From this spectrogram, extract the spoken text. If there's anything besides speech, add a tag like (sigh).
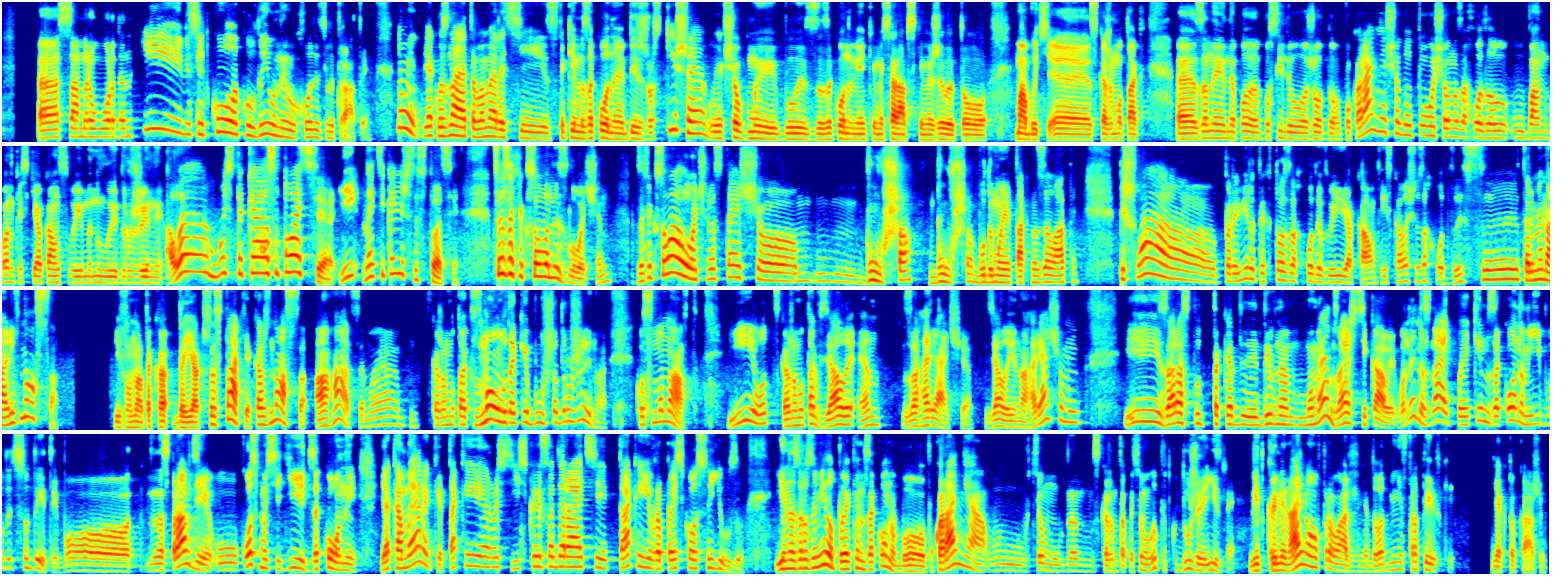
Саммер Уорден, і відслідковувала, куди вони уходять витрати. Ну, як ви знаєте, в Америці з такими законами більш жорсткіше. Якщо б ми були з законами якимись арабськими жили, то, мабуть, е, скажімо так, е, за нею не послідувало жодного покарання щодо того, що вона заходила у бан- банківський аккаунт своєї минулої дружини. Але ось така ситуація. І найцікавіша ситуація це зафіксований злочин. Зафіксували його через те, що м, Буша, Буша, будемо її так називати, пішла перевірити, хто заходив в її аккаунт, і сказала, що заходили з е, терміналів НАСА. І вона така: да як ж так? Яка ж НАСА? Ага, це моя, скажімо так, знову таки бувша дружина, космонавт. І от, скажімо так, взяли Н за гаряче. Взяли її на гарячому. І зараз тут таке ди- дивний момент, знаєш, цікавий. Вони не знають, по яким законам її будуть судити. Бо насправді у космосі діють закони як Америки, так і Російської Федерації, так і Європейського Союзу. І не зрозуміло, по яким законам, бо покарання у цьому, ну, скажімо так, у цьому випадку дуже різне: від кримінального впровадження до адміністративки, як то кажуть.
